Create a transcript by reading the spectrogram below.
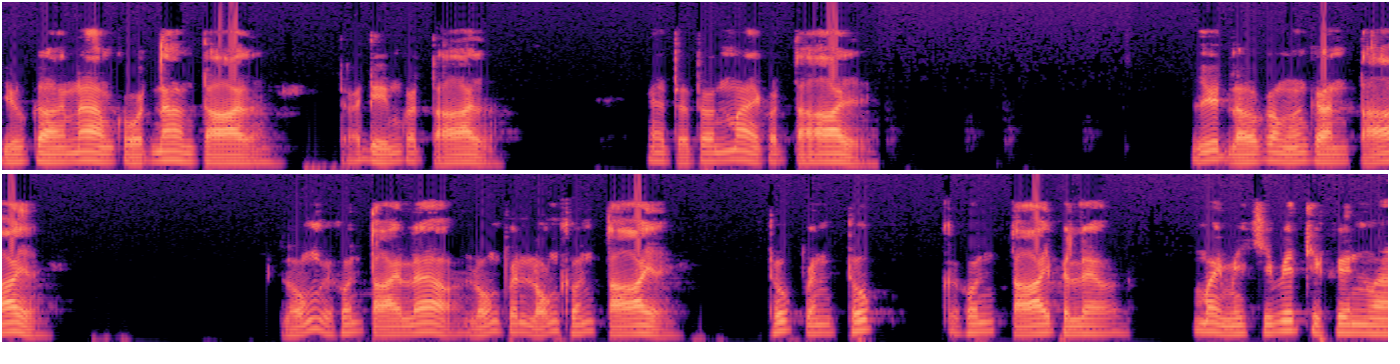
อยู่กลางน้ำโกรธน้ำตายแต่ดื่มก็ตายแม้แต่ต้นไม้ก็ตายชีวิตเราก็เหมือนกันตาย หลงคือคนตายแล้ว หลงเป็นหลงคนตาย ทุกเป็นทุกคือคนตายไปแล้ว ไม่มีชีวิตที่ขึ้นมา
